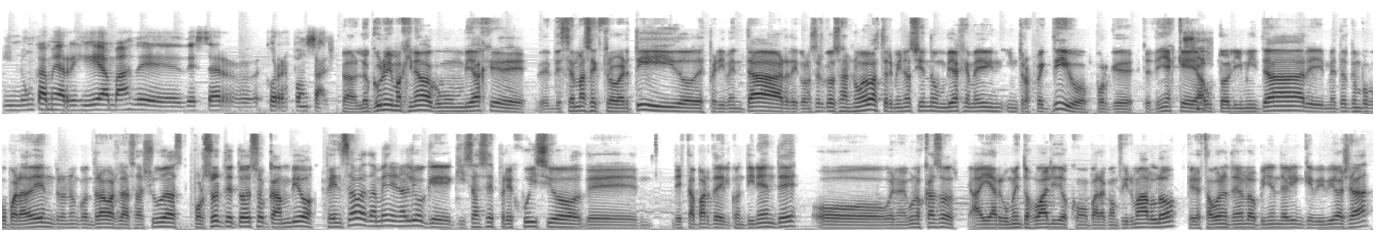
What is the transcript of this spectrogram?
y nunca me arriesgué a más de, ser corresponsal. Claro, lo que uno imaginaba como un viaje de, ser más extrovertido, de experimentar, de conocer cosas nuevas, terminó siendo un viaje medio introspectivo, porque te tenías que autolimitar y meterte un poco para adentro, no encontrabas las ayudas. Por suerte todo eso cambió. Pensaba también en algo que quizás es prejuicio de, esta parte del continente, o en algunos casos hay argumentos válidos como para confirmarlo, pero está bueno tener la opinión de alguien que vivió allá.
